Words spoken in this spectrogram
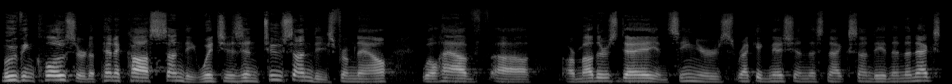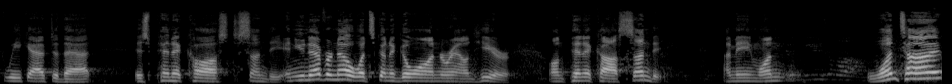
moving closer to Pentecost Sunday, which is in two Sundays from now, we'll have uh, our Mother's Day and Seniors recognition this next Sunday. And then the next week after that is Pentecost Sunday. And you never know what's going to go on around here on Pentecost Sunday. I mean, one, one time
